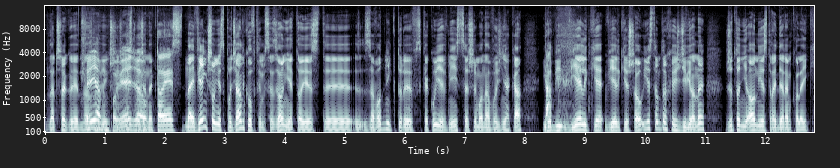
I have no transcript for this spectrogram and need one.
Dlaczego jedna Czy z ja bym największych powiedział- niespodzianek? To jest Największą niespodzianką w tym sezonie to jest y, zawodnik, który wskakuje w miejsce Szymona Woźniaka i Tak. robi wielkie, wielkie show. I Jestem trochę zdziwiony, że to nie on jest rajderem kolejki.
